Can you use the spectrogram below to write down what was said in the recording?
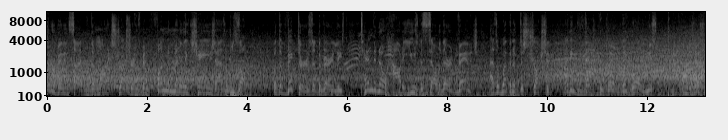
ever been inside the demonic structure has been fundamentally changed as a result. But the victors, at the very least, tend to know how to use the cell to their advantage as a weapon of destruction. I think that can play a big role in this one. Not the position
